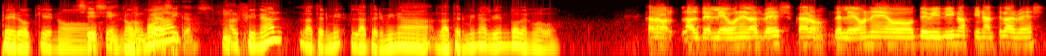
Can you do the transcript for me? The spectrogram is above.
pero que no sí, sí, nos clásicos. Mm. al final la, termi- la termina la terminas viendo de nuevo. Claro, las de Leone las ves, claro, de Leone o de Lean al final te las ves.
